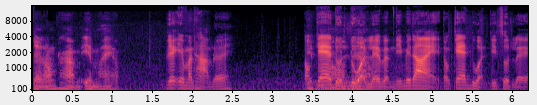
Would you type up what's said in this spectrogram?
เดี๋ยวต้องถามเอ็มให้ครับ เรียกเอ็มมาถามเลย ต้องเอ็มแก้นอนด่วนแล้วๆเลยแบบนี้ไม่ได้ ต้องแก้ด่วนที่สุดเลย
